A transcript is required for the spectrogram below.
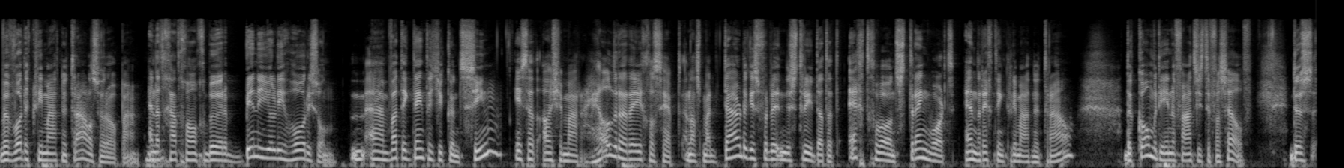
We worden klimaatneutraal als Europa. En dat gaat gewoon gebeuren binnen jullie horizon. Uh, wat ik denk dat je kunt zien, is dat als je maar heldere regels hebt en als maar duidelijk is voor de industrie dat het echt gewoon streng wordt en richting klimaatneutraal, dan komen die innovaties er vanzelf. Dus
